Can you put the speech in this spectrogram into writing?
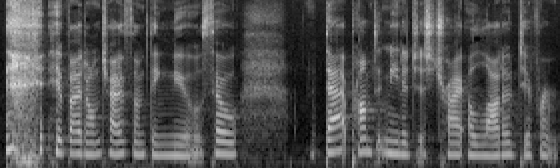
if I don't try something new. So that prompted me to just try a lot of different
